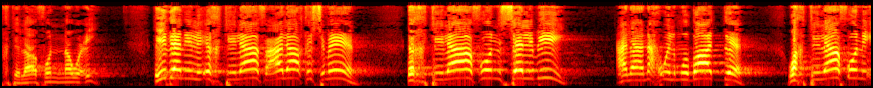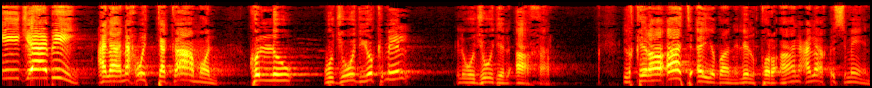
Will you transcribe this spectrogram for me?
اختلاف نوعي. اذا الاختلاف على قسمين. اختلاف سلبي على نحو المضاده واختلاف إيجابي على نحو التكامل. كل وجود يكمل الوجود الآخر. القراءات أيضا للقرآن على قسمين.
